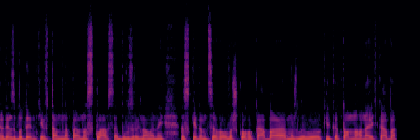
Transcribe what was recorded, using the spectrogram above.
і один з будинків там, напевно, склався, був зруйнований скидом цього важкого каба, можливо, кількатонного навіть каба.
